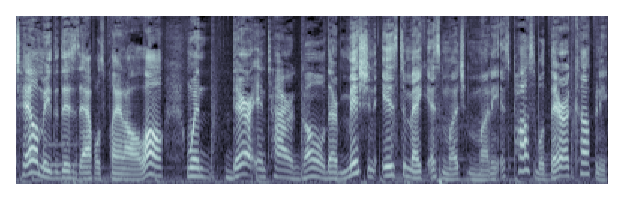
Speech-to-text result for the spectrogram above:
tell me that this is Apple's plan all along when their entire goal, their mission is to make as much money as possible. They're a company.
